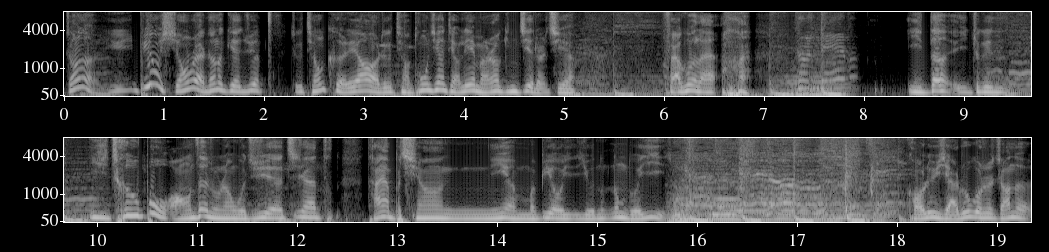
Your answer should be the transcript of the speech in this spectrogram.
真的，别人心软，真的感觉这个挺可怜啊，这个挺同情挺怜悯，让给你借点钱，反过来，以的这个以仇报恩这种人，我就觉得既然他他也不亲，你也没必要有那那么多意，真的。考虑一下，如果说真的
